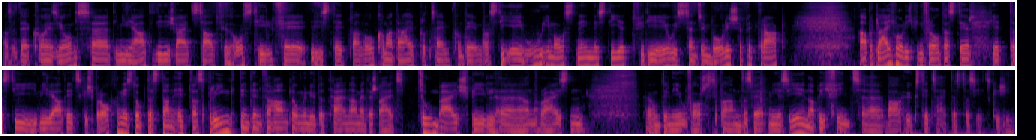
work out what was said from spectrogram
Also der Kohäsions, äh, die Milliarde, die die Schweiz zahlt für Osthilfe, ist etwa 0,3 Prozent von dem, was die EU im Osten investiert. Für die EU ist es ein symbolischer Betrag. Aber gleichwohl, ich bin froh, dass, der, dass die Milliarde jetzt gesprochen ist. Ob das dann etwas bringt in den Verhandlungen über Teilnahme der Schweiz, zum Beispiel äh, an Horizon äh, und den EU-Forschungsprogramm, das werden wir sehen. Aber ich finde, es äh, war höchste Zeit, dass das jetzt geschieht.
